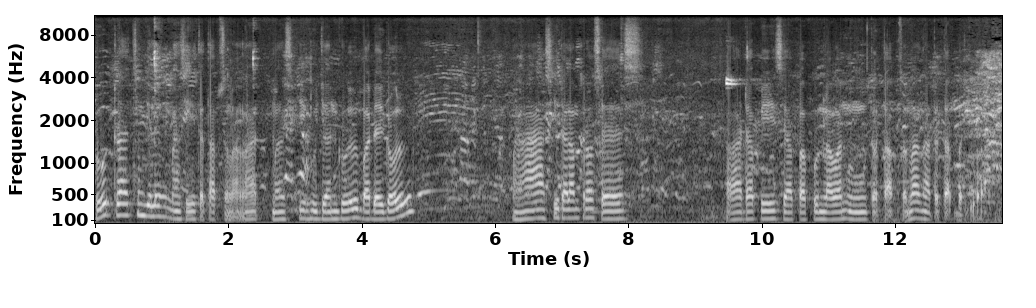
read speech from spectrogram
Putra Cenggiling masih tetap semangat meski hujan gol badai gol masih dalam proses hadapi siapa pun lawanmu tetap semangat tetap berjuang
